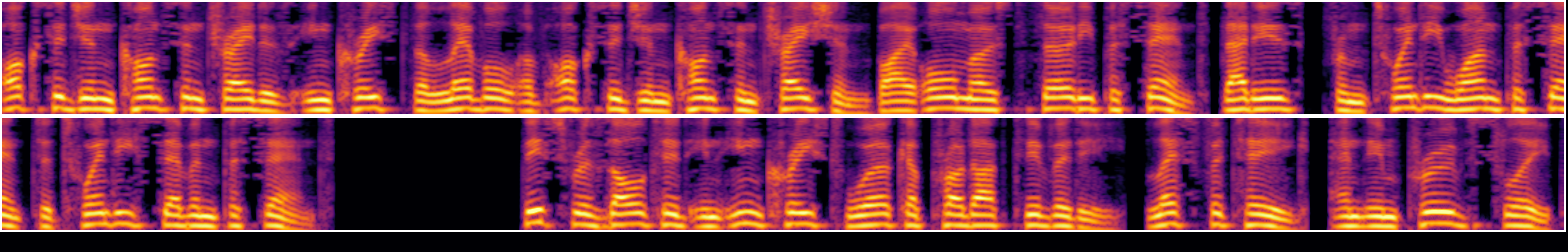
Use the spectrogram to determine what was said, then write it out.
oxygen concentrators increased the level of oxygen concentration by almost 30% that is, from 21% to 27%. This resulted in increased worker productivity, less fatigue, and improved sleep.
